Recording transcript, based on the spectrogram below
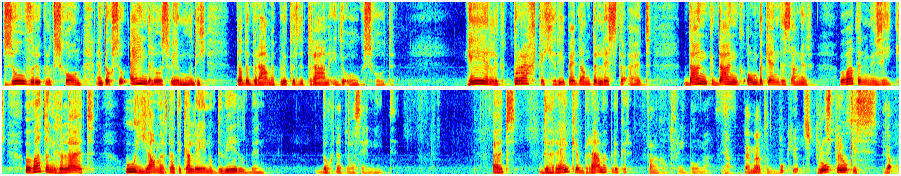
zo verrukkelijk schoon en toch zo eindeloos weemoedig dat de bramenplukker de tranen in de ogen schoten. Heerlijk, prachtig, riep hij dan ten leste uit. Dank, dank, onbekende zanger. Wat een muziek, wat een geluid. Hoe jammer dat ik alleen op de wereld ben. Doch dat was hij niet. Uit De Rijke Bramenplukker van Godfried Bomans. Ja. En uit het boekje Sprookjes. Sprookjes. Ja,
